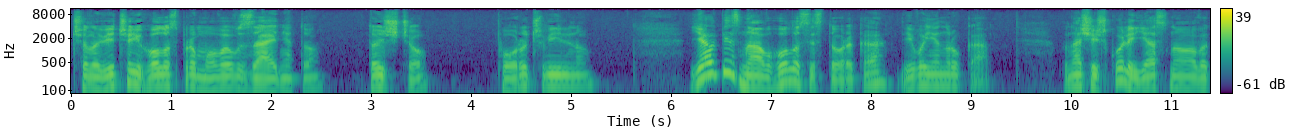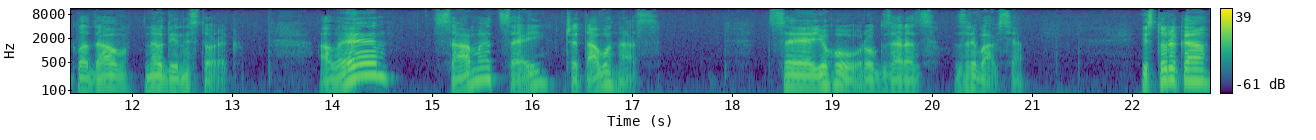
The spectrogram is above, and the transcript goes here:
Чоловічий голос промовив зайнято. То й що? Поруч вільно. Я впізнав голос історика і воєнрука. В нашій школі ясно викладав не один історик. Але саме цей читав у нас. Це його урок зараз зривався. Історика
